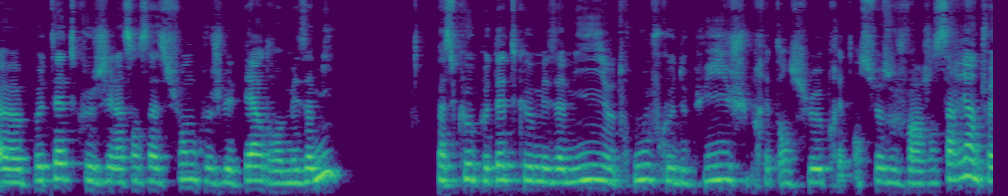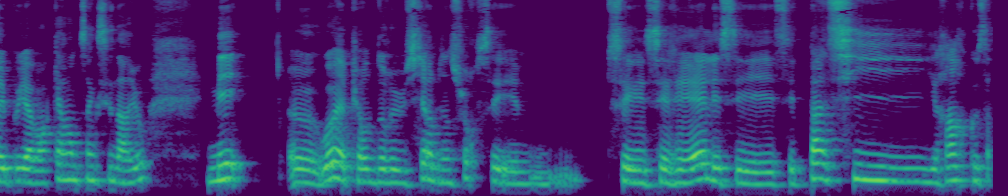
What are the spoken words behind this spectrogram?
Euh, Peut-être que j'ai la sensation que je vais perdre mes amis. Parce que peut-être que mes amis trouvent que depuis je suis prétentieux, prétentieuse, enfin j'en sais rien, tu vois, il peut y avoir 45 scénarios, mais euh, ouais, la période de réussir, bien sûr, c'est c'est réel et c'est c'est pas si rare que ça.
